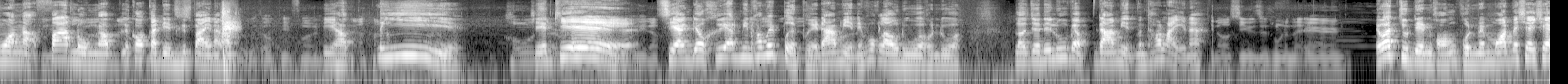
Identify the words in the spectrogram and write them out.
งวงอะฟาดลงครับ แล้วก็กระเด็นขึ้นไปนะครับ with OP fun. นี่ครับ นี่ Whole เจนเค circle. เสียงเดียวคือแอดมินเขาไม่เปิดเผยดาเมจให้พวกเราดูอะคนดู เราจะได้รู้แบบดาเมจมันเท่าไหร่นะ You can also use this one in the air. แต่ว่าจุดเด่นของผลแมมมอสไม่ใช่แค่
